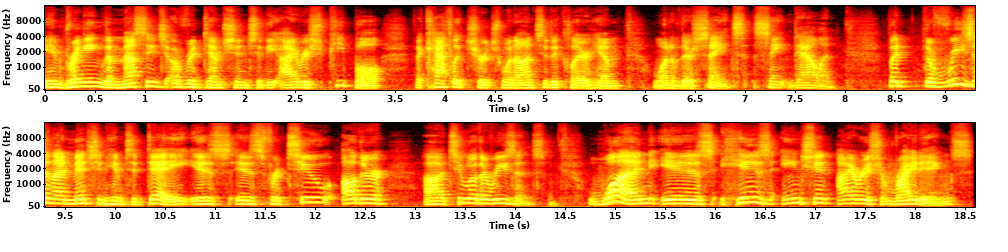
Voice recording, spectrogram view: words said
in bringing the message of redemption to the Irish people, the Catholic Church went on to declare him one of their saints, Saint Dallan. But the reason I mention him today is is for two other uh, two other reasons. One is his ancient Irish writings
